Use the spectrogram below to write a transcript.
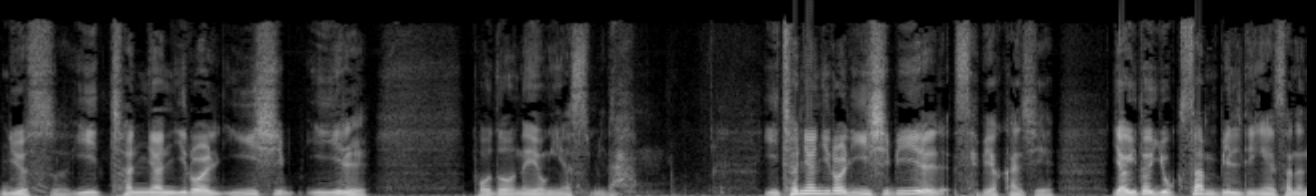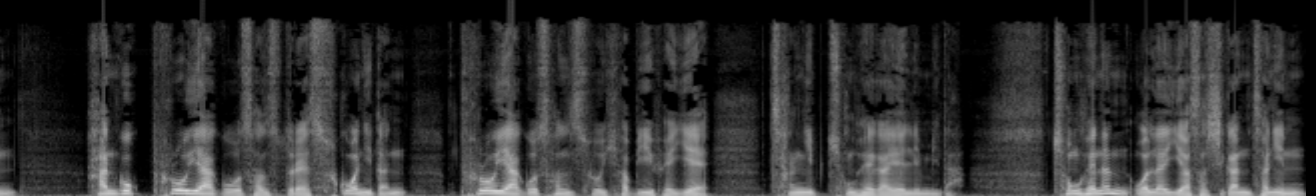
뉴스 2000년 1월 22일 보도 내용이었습니다. 2000년 1월 22일 새벽 1시 여의도 63빌딩에서는 한국 프로야구 선수들의 수건이던 프로야구 선수협의회의 창립 총회가 열립니다. 총회는 원래 6시간 전인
